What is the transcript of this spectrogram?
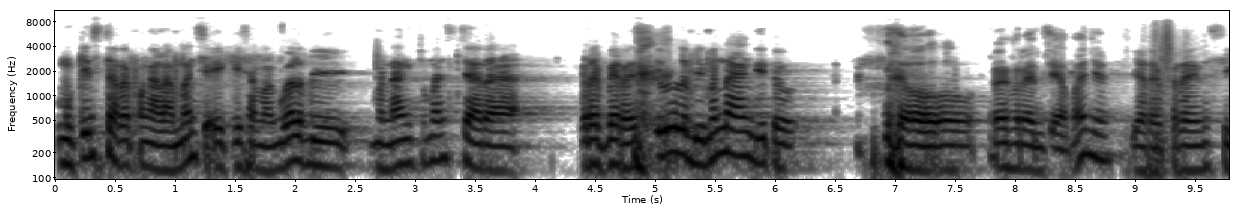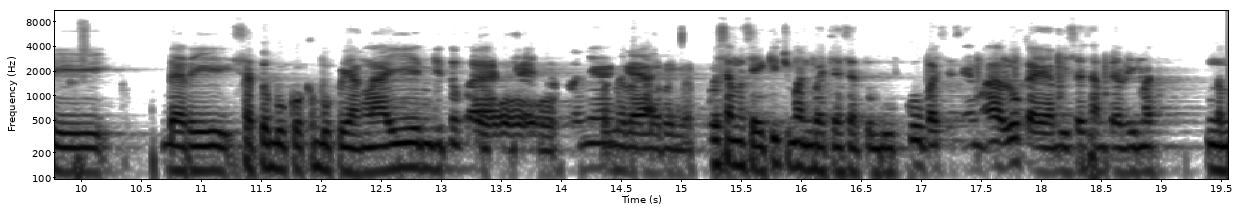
mungkin secara pengalaman si Eki sama gue lebih menang cuman secara referensi lu lebih menang gitu. Oh, referensi apanya? ya referensi dari satu buku ke buku yang lain gitu kan kayak Oh, contohnya bener, kayak bener, bener. gue sama si Eki cuman baca satu buku pas SMA lu kayak bisa sampai 5 6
